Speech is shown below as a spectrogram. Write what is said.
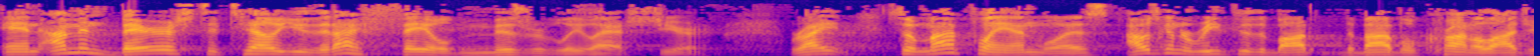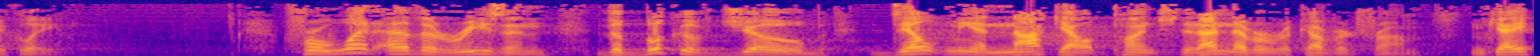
And I'm embarrassed to tell you that I failed miserably last year, right? So my plan was I was going to read through the Bible chronologically. For what other reason the book of Job dealt me a knockout punch that I never recovered from? Okay?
